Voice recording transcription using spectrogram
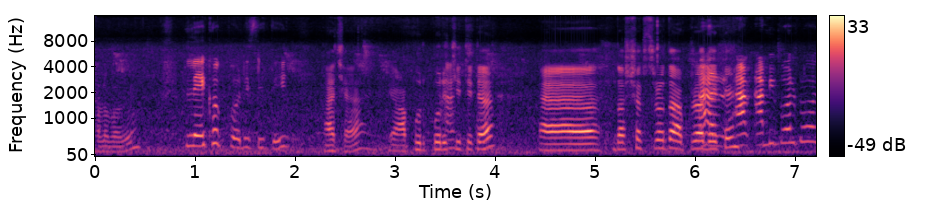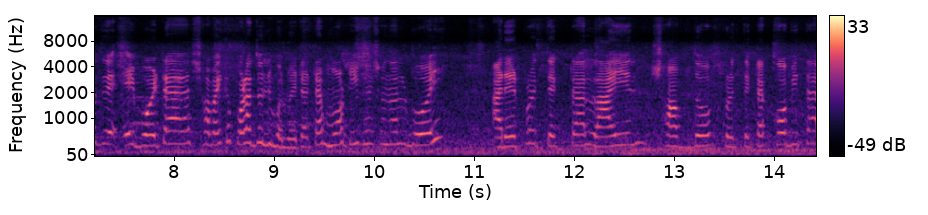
ভালোভাবে। লেখক পরিচিতি। আচ্ছা এই আপুর পরিচিতিটা দর্শক শ্রোতা আপনারা দেখেন। আমি বলব যে এই বইটা সবাইকে পড়ার জন্য বলব। এটা একটা মোটিভেশনাল বই আর এর প্রত্যেকটা লাইন শব্দ প্রত্যেকটা কবিতা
